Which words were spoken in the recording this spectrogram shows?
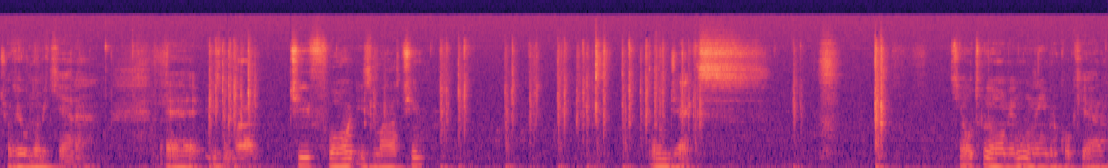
Deixa eu ver o nome que era. É, Smartphone Smart Punjax. Tinha outro nome, eu não lembro qual que era.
